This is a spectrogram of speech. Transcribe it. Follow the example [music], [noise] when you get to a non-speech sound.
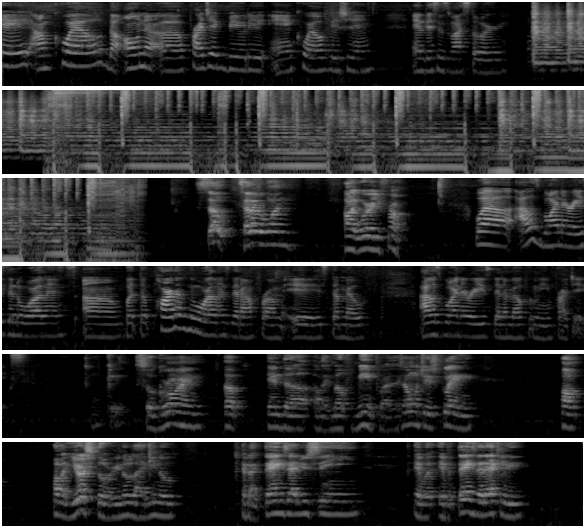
Hey, I'm Quell, the owner of Project Beauty and Quell Vision, and this is my story. So, tell everyone, like, where are you from? Well, I was born and raised in New Orleans, um, but the part of New Orleans that I'm from is the Melph. I was born and raised in the Melpomene projects. Okay, so growing up in the uh, like Melpomene projects, I want you to explain on on like your story. You know, like you know, if like things that you seen, if it- if things that actually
